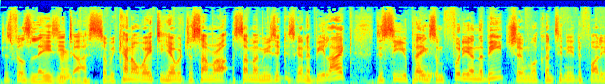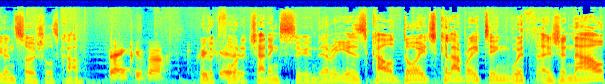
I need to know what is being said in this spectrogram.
just feels lazy to us. So we cannot wait to hear what your summer summer music is going to be like, to see you playing some footy on the beach, and we'll continue to follow you on socials, Kyle. Thank you, bro. We look Appreciate forward to chatting soon. There he is, Kyle Deutsch collaborating with uh, Janou uh,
